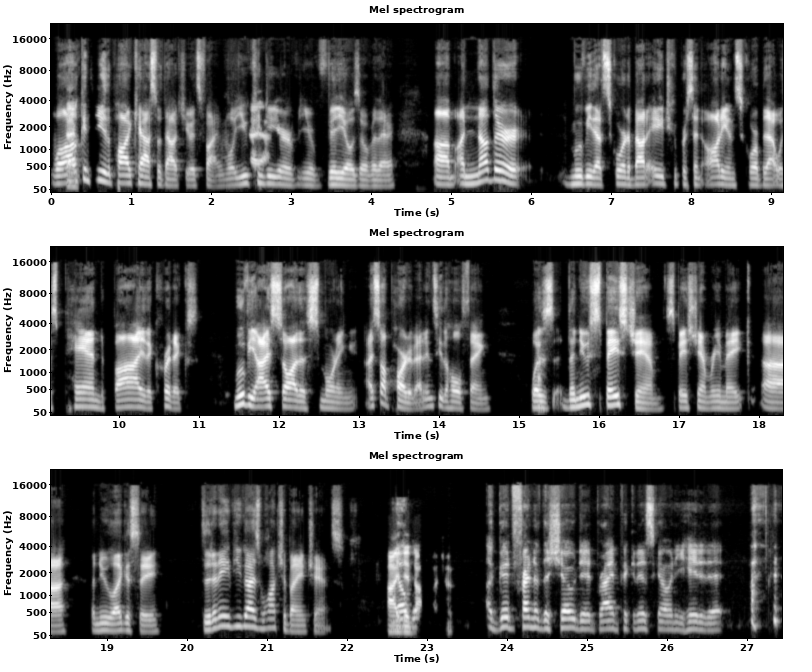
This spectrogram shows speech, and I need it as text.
Well, I'll continue the podcast without you. It's fine. Well, you can yeah, do your your videos over there. Um, another movie that scored about 82% audience score, but that was panned by the critics. Movie I saw this morning. I saw part of it. I didn't see the whole thing was the new Space Jam, Space Jam remake, uh, A New Legacy. Did any of you guys watch it by any chance? I no, did not watch it. A good friend of the show did, Brian Picanisco, and he hated it.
